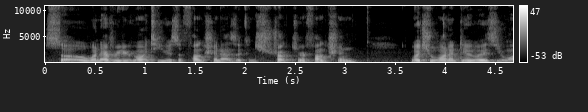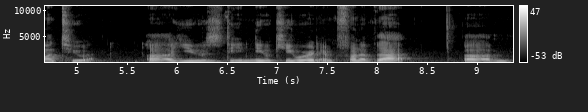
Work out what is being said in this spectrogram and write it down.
So whenever you're going to use a function as a constructor function, what you want to do is you want to uh, use the new keyword in front of that um,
